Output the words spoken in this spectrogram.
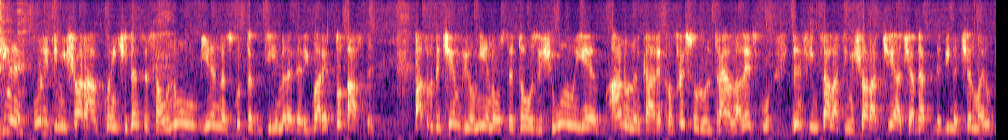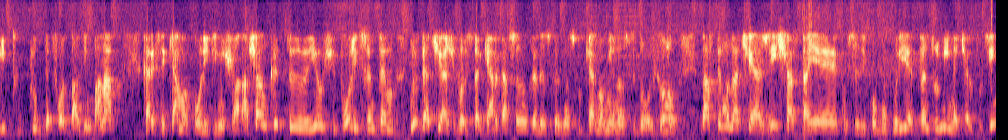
bine, Poli Timișoara, coincidență sau nu, e născută cu ghilimele de rigoare tot astăzi. 4 decembrie 1921 e anul în care profesorul Traian Lalescu înființa la Timișoara ceea ce avea să devină cel mai iubit club de fotbal din Banat, care se cheamă Poli Timișoara. Așa încât uh, eu și Poli suntem nu de aceeași vârstă, chiar ca să nu credeți că sunt născut chiar în 1921, dar suntem în aceeași zi și asta e, cum să zic, o bucurie pentru mine cel puțin.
